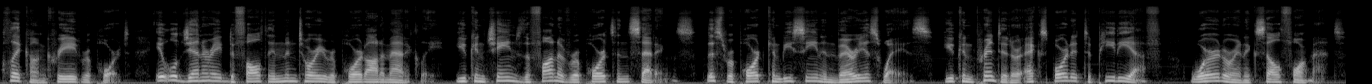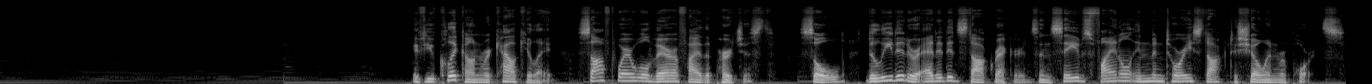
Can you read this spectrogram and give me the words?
Click on Create Report. It will generate default inventory report automatically. You can change the font of reports and settings. This report can be seen in various ways. You can print it or export it to PDF, Word or in Excel format. If you click on Recalculate, software will verify the purchased, sold, deleted or edited stock records and saves final inventory stock to show in reports.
